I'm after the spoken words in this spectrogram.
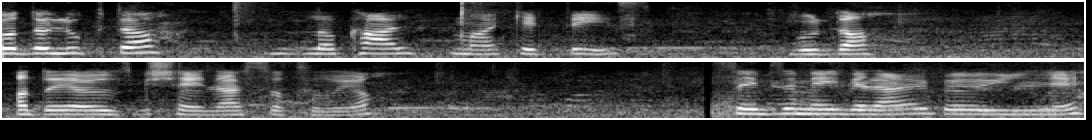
Guadalupe'da lokal marketteyiz. Burada adaya özgü şeyler satılıyor. Sebze meyveler böyle.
